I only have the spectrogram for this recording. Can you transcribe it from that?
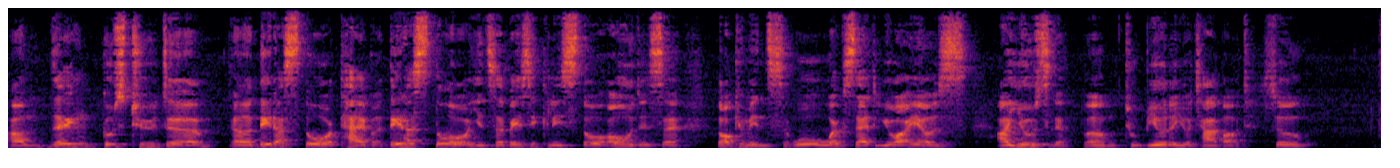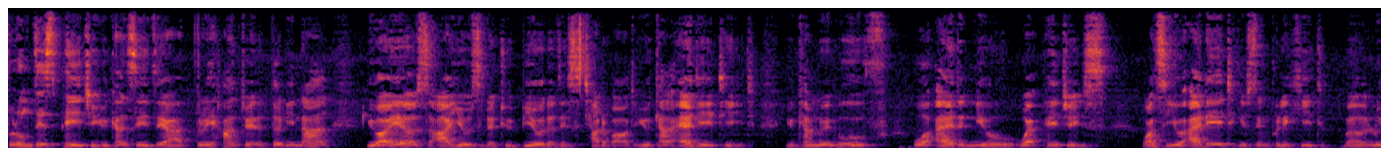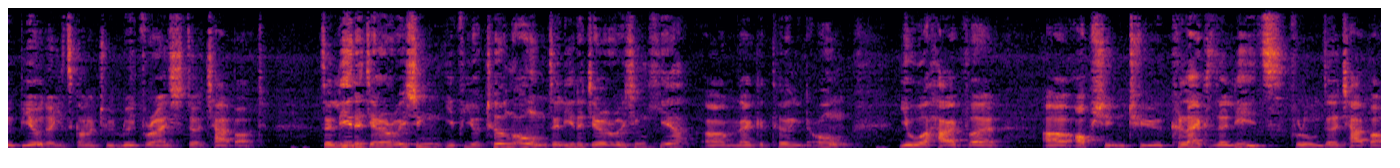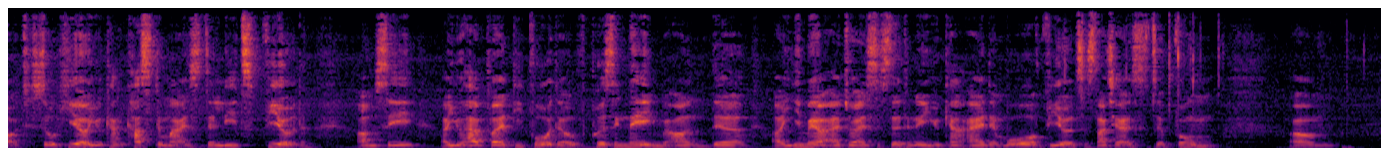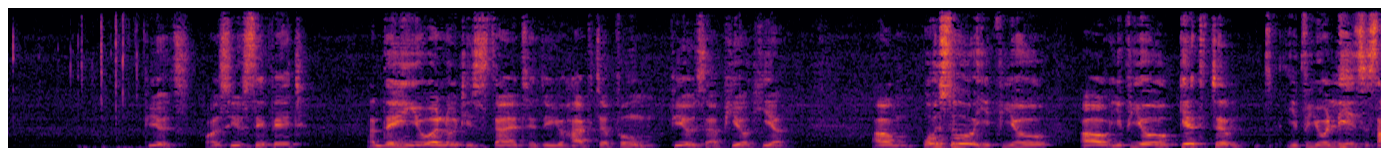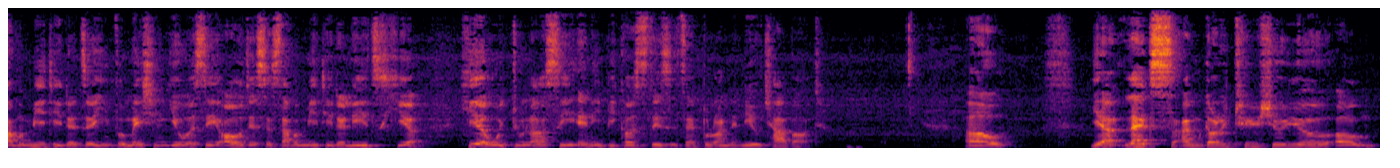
Um, then goes to the uh, data store tab. Data store is uh, basically store all these uh, documents or website URLs are used um, to build your chatbot. So from this page, you can see there are 339 URLs are used to build this chatbot. You can edit it, you can remove or add new web pages Once you add it, you simply hit uh, rebuild. It's going to refresh the chatbot. The lead generation, if you turn on the lead generation here, um, like turn it on, you will have uh, uh, option to collect the leads from the chatbot. So here you can customize the leads field. Um, see, uh, you have a default of person name and the uh, email address. Certainly you can add more fields such as the phone um, fields. Once you save it, and then you will notice that you have the phone fields appear here. Um, also, if you uh, if you get the if your leads submitted the information, you will see all these submitted leads here. Here we do not see any because this is a brand new chatbot. Uh, yeah, next I'm going to show you. Um,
